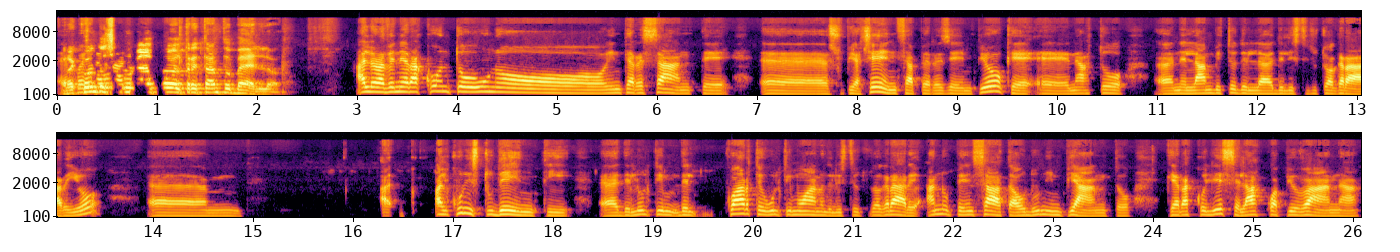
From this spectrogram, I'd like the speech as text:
Eh, Raccontaci una... un altro altrettanto bello. Allora, ve ne racconto uno interessante eh, su Piacenza, per esempio, che è nato eh, nell'ambito del, dell'istituto agrario. Eh, alcuni studenti eh, del quarto e ultimo anno dell'istituto agrario hanno pensato ad un impianto che raccogliesse l'acqua piovana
